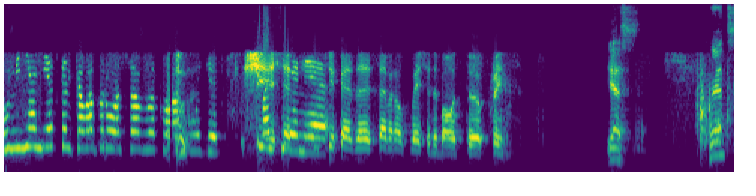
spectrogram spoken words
у меня несколько вопросов к вам будет. She По said теме. she has uh, several questions about uh, Prince. Yes. Prince.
